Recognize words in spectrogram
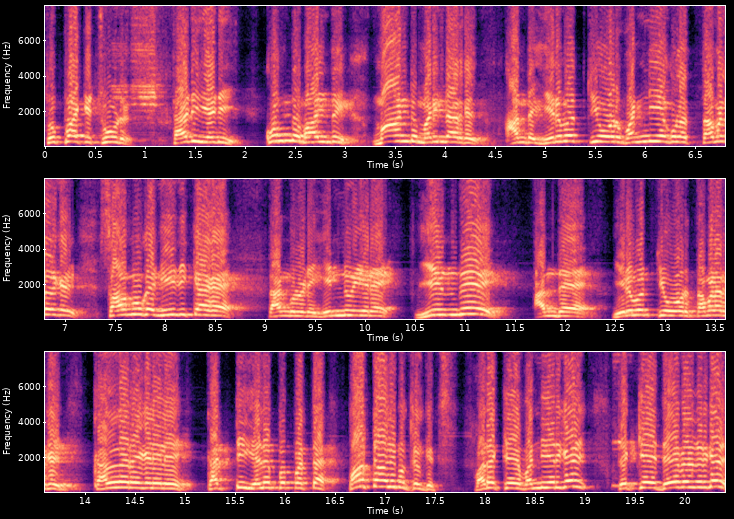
துப்பாக்கி சூடு தடி அடி கொண்டு வாய்ந்து மாண்டு மடிந்தார்கள். அந்த இருபத்தி ஓரு வன்னியகுல தமிழர்கள் சமூக நீதிக்காக தங்களுடைய இன்னுயிரை ஈந்து அந்த இருபத்தி ஓரு தமிழர்கள் கல்லறைகளிலே கட்டி எழுப்பப்பட்ட பாத்தாளி மக்கள் வடக்கே வன்னியர்கள் தெற்கே தேவேந்தர்கள்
